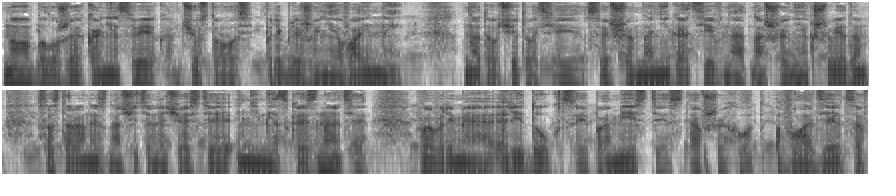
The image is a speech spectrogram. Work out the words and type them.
Но был уже конец века, чувствовалось ожидалось приближение войны. Надо учитывать и совершенно негативное отношение к шведам со стороны значительной части немецкой знати во время редукции поместья, ставших от владельцев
